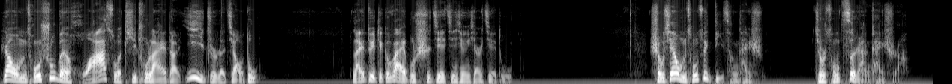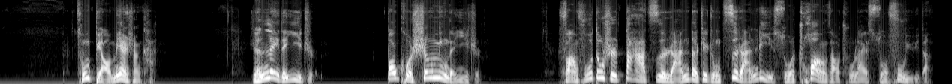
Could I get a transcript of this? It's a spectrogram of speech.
让我们从叔本华所提出来的意志的角度，来对这个外部世界进行一下解读。首先，我们从最底层开始，就是从自然开始啊。从表面上看，人类的意志，包括生命的意志。仿佛都是大自然的这种自然力所创造出来、所赋予的。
